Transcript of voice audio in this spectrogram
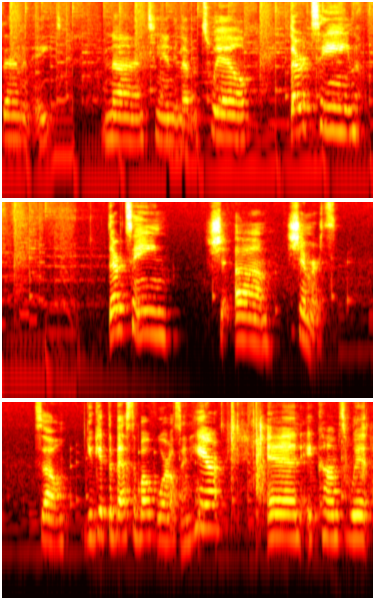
seven, eight, nine, 10, 11, 12, 13 13 sh um, shimmers. So you get the best of both worlds in here. And it comes with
